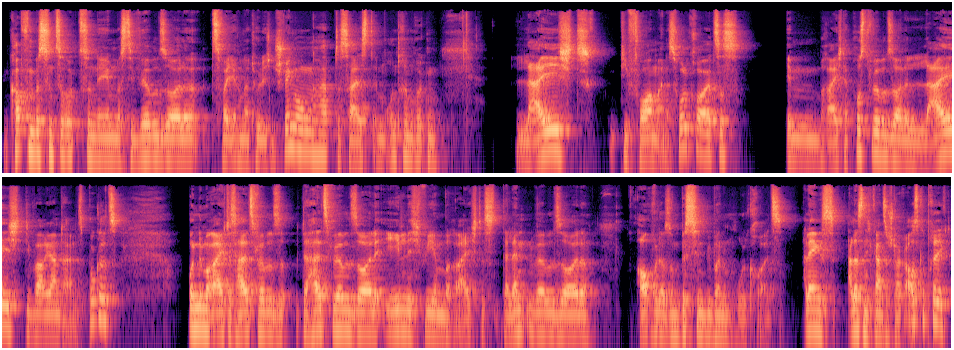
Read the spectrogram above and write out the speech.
den Kopf ein bisschen zurückzunehmen, dass die Wirbelsäule zwar ihre natürlichen Schwingungen hat, das heißt im unteren Rücken leicht die Form eines Hohlkreuzes, im Bereich der Brustwirbelsäule leicht die Variante eines Buckels und im Bereich des Halswirbel, der Halswirbelsäule, ähnlich wie im Bereich des, der Lendenwirbelsäule, auch wieder so ein bisschen wie bei einem Hohlkreuz. Allerdings alles nicht ganz so stark ausgeprägt,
